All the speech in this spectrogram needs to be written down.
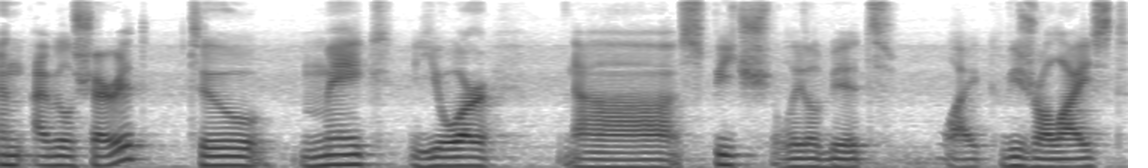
and i will share it to make your uh, speech a little bit like visualized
